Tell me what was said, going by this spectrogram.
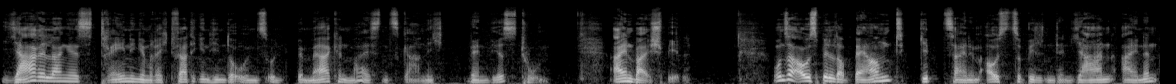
jahrelanges Training im Rechtfertigen hinter uns und bemerken meistens gar nicht, wenn wir es tun. Ein Beispiel. Unser Ausbilder Bernd gibt seinem Auszubildenden Jan einen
